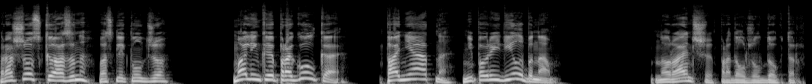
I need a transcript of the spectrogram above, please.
«Хорошо сказано», — воскликнул Джо. «Маленькая прогулка? Понятно, не повредила бы нам». «Но раньше», — продолжил доктор,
